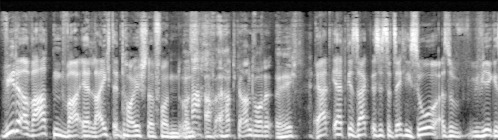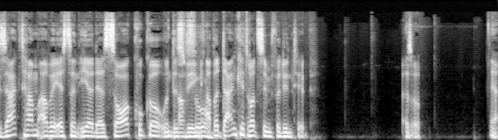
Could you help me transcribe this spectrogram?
wieder erwartend war er leicht enttäuscht davon. Und Ach. Ach, er hat geantwortet, echt? er hat, er hat gesagt, es ist tatsächlich so, also wie wir gesagt haben, aber er ist dann eher der Saw-Gucker und deswegen, so. aber danke trotzdem für den Tipp. Also, ja.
